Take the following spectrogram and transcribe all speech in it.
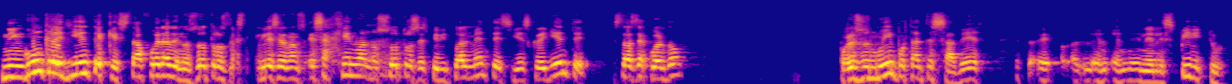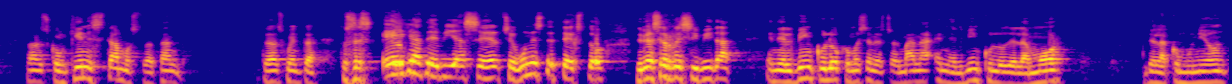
Ningún creyente que está fuera de nosotros, de esta iglesia, hermanos, es ajeno a nosotros espiritualmente si es creyente. ¿Estás de acuerdo? Por eso es muy importante saber eh, en el espíritu, hermanos, con quién estamos tratando. ¿Te das cuenta? Entonces, ella debía ser, según este texto, debía ser recibida en el vínculo, como dice nuestra hermana, en el vínculo del amor, de la comunión,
